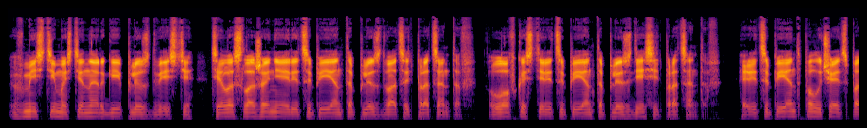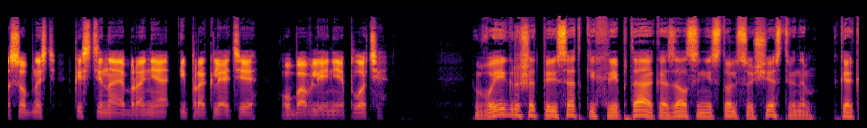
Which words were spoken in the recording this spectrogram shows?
Вместимость энергии плюс 200, телосложение реципиента плюс 20%, ловкость реципиента плюс 10%. Реципиент получает способность «Костяная броня» и «Проклятие» убавление плоти. Выигрыш от пересадки хребта оказался не столь существенным, как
